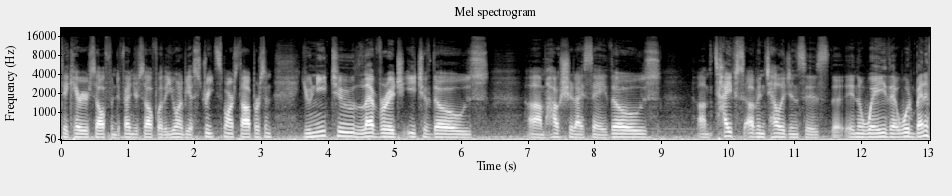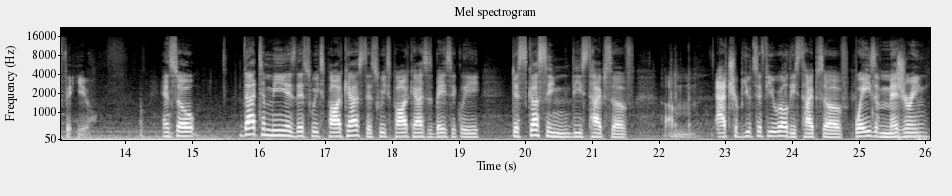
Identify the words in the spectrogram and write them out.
take care of yourself and defend yourself, whether you want to be a street smart style person, you need to leverage each of those, um, how should I say, those um, types of intelligences in a way that would benefit you. And so, that to me is this week's podcast. This week's podcast is basically discussing these types of um, attributes, if you will, these types of ways of measuring.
